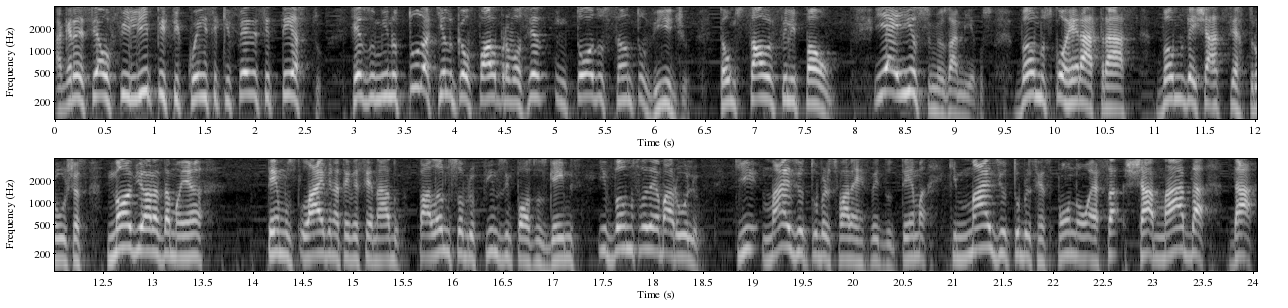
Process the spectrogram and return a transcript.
Agradecer ao Felipe Frequência que fez esse texto resumindo tudo aquilo que eu falo para vocês em todo santo vídeo. Então salve Filipão! E é isso, meus amigos. Vamos correr atrás, vamos deixar de ser trouxas. 9 horas da manhã temos live na TV Senado falando sobre o fim dos impostos nos games e vamos fazer barulho. Que mais youtubers falem a respeito do tema, que mais youtubers respondam essa chamada da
